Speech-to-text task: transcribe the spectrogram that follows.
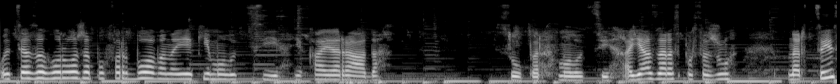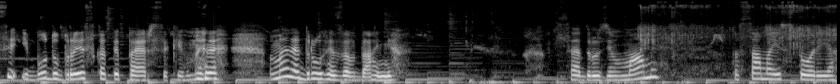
Оця загорожа пофарбована, які молодці, яка я рада. Супер, молодці. А я зараз посажу нарциси і буду бризкати персики. В мене, в мене друге завдання. Все, друзі, в мами. Та сама історія.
